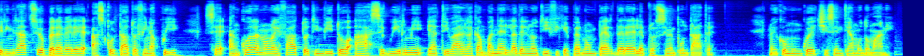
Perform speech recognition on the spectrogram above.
Ti ringrazio per aver ascoltato fino a qui, se ancora non l'hai fatto ti invito a seguirmi e attivare la campanella delle notifiche per non perdere le prossime puntate. Noi comunque ci sentiamo domani.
